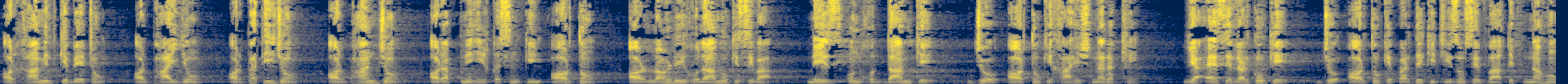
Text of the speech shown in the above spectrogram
اور خامند کے بیٹوں اور بھائیوں اور بھتیجوں اور بھانجوں اور اپنی ہی قسم کی عورتوں اور لوڑی غلاموں کی سوا نیز ان خدام کے جو عورتوں کی خواہش نہ رکھیں یا ایسے لڑکوں کے جو عورتوں کے پردے کی چیزوں سے واقف نہ ہوں۔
